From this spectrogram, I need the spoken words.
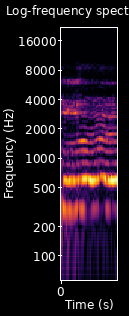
lay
